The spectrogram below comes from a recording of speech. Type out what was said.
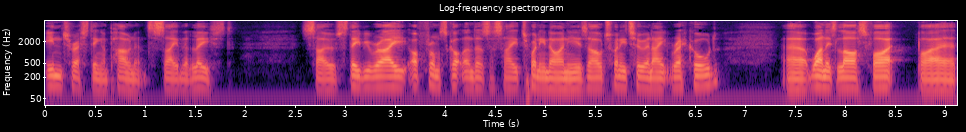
interesting opponent to say the least. So Stevie Ray, off from Scotland, as I say, 29 years old, 22 and 8 record. Uh, won his last fight by a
